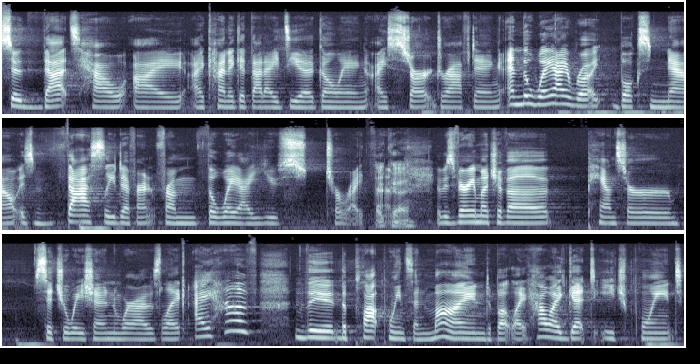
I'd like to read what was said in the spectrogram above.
so that's how I I kind of get that idea going. I start drafting, and the way I write books now is vastly different from the way I used to write them. Okay. It was very much of a pantser situation where I was like, I have the the plot points in mind, but like how I get to each point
